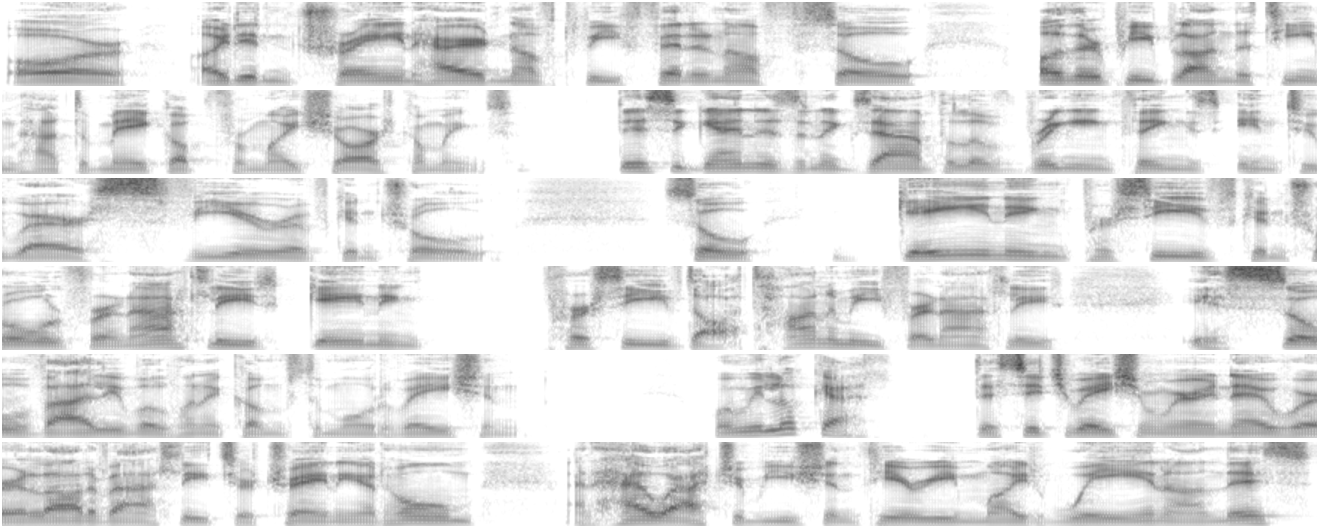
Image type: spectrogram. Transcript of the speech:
or I didn't train hard enough to be fit enough. So other people on the team had to make up for my shortcomings. This again is an example of bringing things into our sphere of control. So, gaining perceived control for an athlete, gaining perceived autonomy for an athlete is so valuable when it comes to motivation. When we look at the situation we're in now, where a lot of athletes are training at home, and how attribution theory might weigh in on this,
